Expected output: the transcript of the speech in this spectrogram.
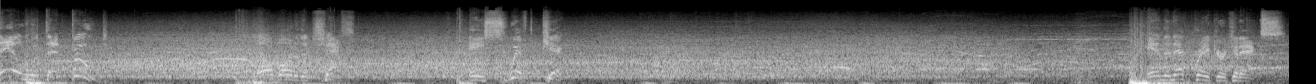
Nailed with that boot. Elbow to the chest. A swift kick. And the neckbreaker connects.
